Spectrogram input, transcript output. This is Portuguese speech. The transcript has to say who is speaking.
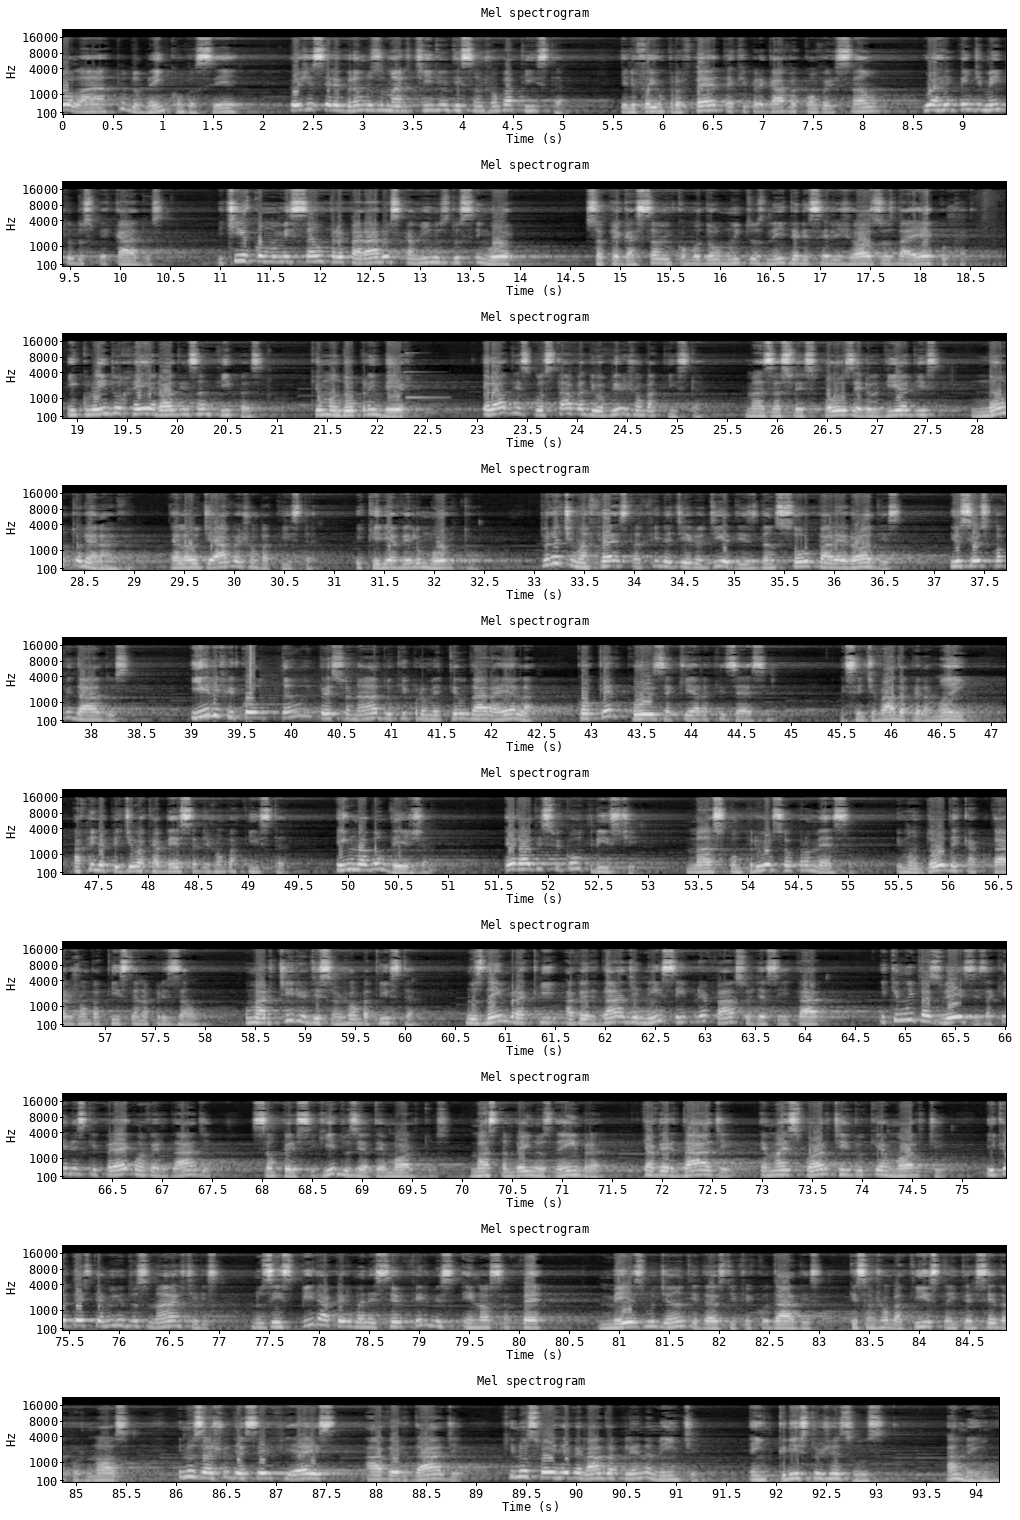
Speaker 1: Olá, tudo bem com você? Hoje celebramos o martírio de São João Batista. Ele foi um profeta que pregava a conversão e o arrependimento dos pecados e tinha como missão preparar os caminhos do Senhor. Sua pregação incomodou muitos líderes religiosos da época, incluindo o rei Herodes Antipas, que o mandou prender. Herodes gostava de ouvir João Batista, mas a sua esposa Herodíades não tolerava. Ela odiava João Batista e queria vê-lo morto. Durante uma festa, a filha de Herodíades dançou para Herodes e os seus convidados. E ele ficou tão impressionado que prometeu dar a ela qualquer coisa que ela quisesse. Incentivada pela mãe, a filha pediu a cabeça de João Batista em uma bandeja. Herodes ficou triste, mas cumpriu a sua promessa e mandou decapitar João Batista na prisão. O martírio de São João Batista nos lembra que a verdade nem sempre é fácil de aceitar e que muitas vezes aqueles que pregam a verdade são perseguidos e até mortos. Mas também nos lembra que a verdade é mais forte do que a morte e que o testemunho dos mártires nos inspira a permanecer firmes em nossa fé, mesmo diante das dificuldades. Que São João Batista interceda por nós e nos ajude a ser fiéis à verdade que nos foi revelada plenamente em Cristo Jesus. Amém.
